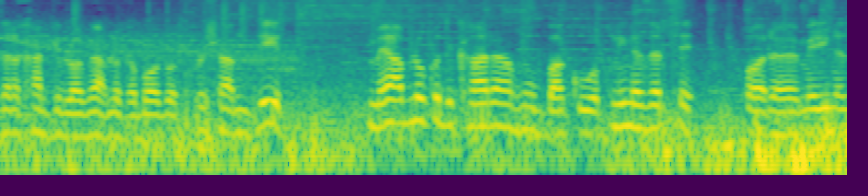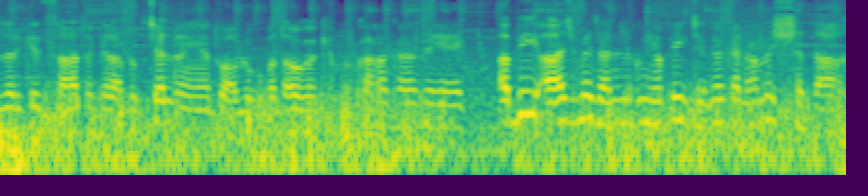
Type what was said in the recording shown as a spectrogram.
ज़रा खान के ब्लॉग में आप लोग का बहुत बहुत खुश आमदीद। मैं आप लोग को दिखा रहा हूँ बाकू अपनी नज़र से और मेरी नज़र के साथ अगर आप लोग चल रहे हैं तो आप लोग को पता होगा कि हम लोग कहाँ कहाँ गए हैं। अभी आज मैं जाने लगूँ, यहाँ पे एक जगह का नाम है शदाख।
